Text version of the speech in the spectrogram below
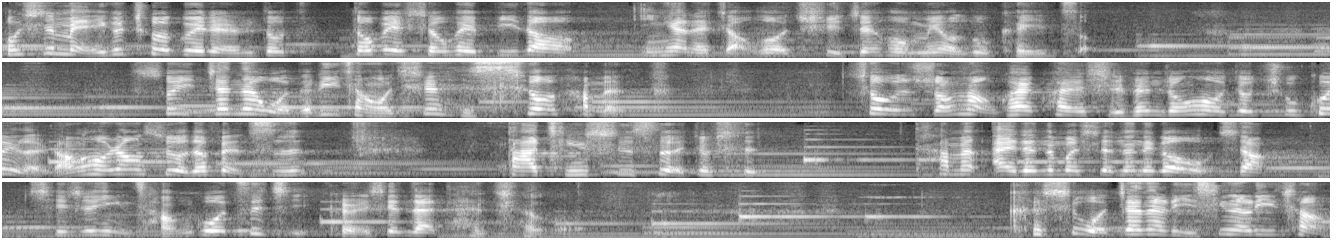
不是每一个出了柜的人都都被社会逼到。阴暗的角落去，最后没有路可以走。所以站在我的立场，我其实很希望他们就爽爽快快的十分钟后就出柜了，然后让所有的粉丝大惊失色，就是他们爱的那么深的那个偶像，其实隐藏过自己，可是现在坦诚了。可是我站在理性的立场，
